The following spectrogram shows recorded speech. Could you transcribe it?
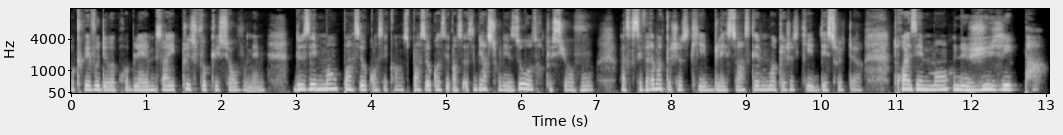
occupez-vous de vos problèmes, soyez plus focus sur vous-même. Deuxièmement, pensez aux conséquences. Pensez aux conséquences aussi bien sur les autres que sur vous, parce que c'est vraiment quelque chose qui est blessant, c'est vraiment quelque chose qui est destructeur. Troisièmement, ne jugez pas,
